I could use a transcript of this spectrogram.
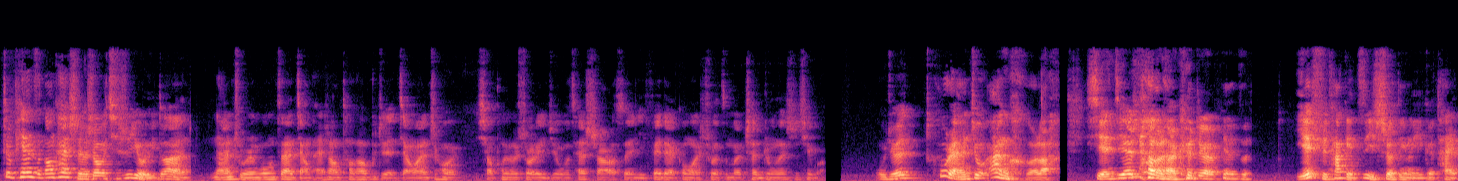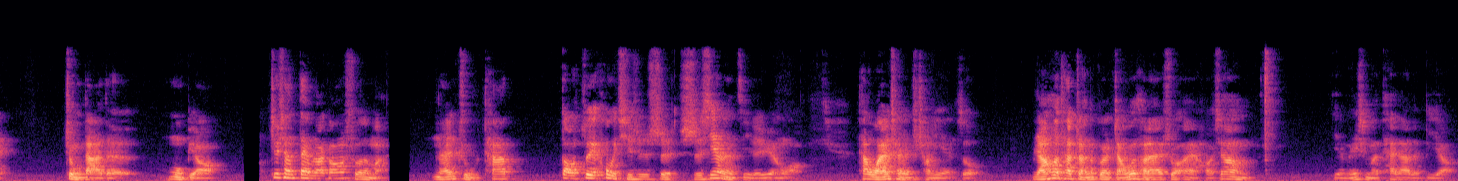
这片子刚开始的时候，其实有一段男主人公在讲台上滔滔不绝，讲完之后，小朋友说了一句：“我才十二岁，你非得跟我说这么沉重的事情吗？”我觉得突然就暗合了，衔接上了跟这个片子。也许他给自己设定了一个太重大的目标，就像黛布拉刚刚说的嘛，男主他到最后其实是实现了自己的愿望，他完成了这场演奏，然后他转过转过头来说：“哎，好像也没什么太大的必要，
